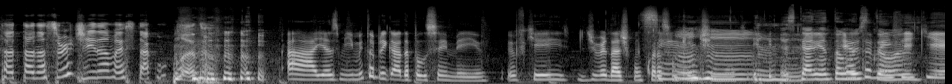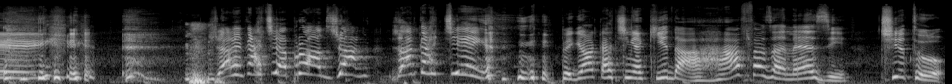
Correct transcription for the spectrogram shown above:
tá, tá na surdina, mas tá com plano. ah, Yasmin, muito obrigada pelo seu e-mail. Eu fiquei de verdade com o coração Sim. quentinho uhum. aqui. Uhum. Esse carinha tão Eu gostoso. Eu também fiquei. joga a cartinha, pronto, joga, joga a cartinha. Peguei uma cartinha aqui da Rafa Zanese. Título:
